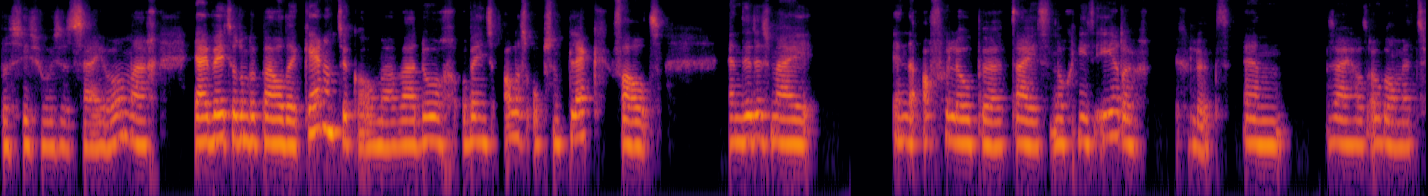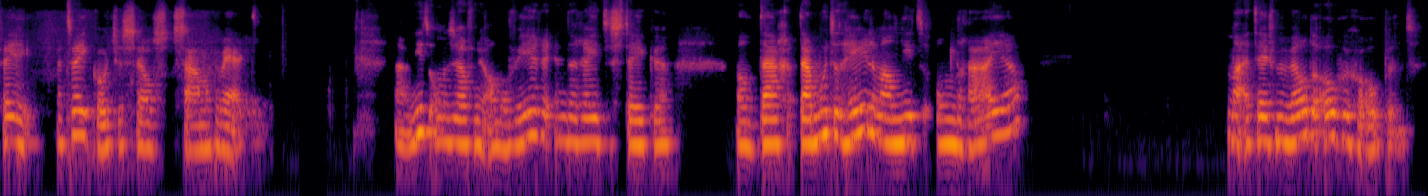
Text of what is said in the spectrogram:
precies hoe ze het zei hoor, maar jij weet tot een bepaalde kern te komen, waardoor opeens alles op zijn plek valt. En dit is mij in de afgelopen tijd nog niet eerder gelukt. En zij had ook al met twee, met twee coaches zelfs samengewerkt. Nou, niet om mezelf nu allemaal veren in de reet te steken, want daar, daar moet het helemaal niet om draaien. Maar het heeft me wel de ogen geopend.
